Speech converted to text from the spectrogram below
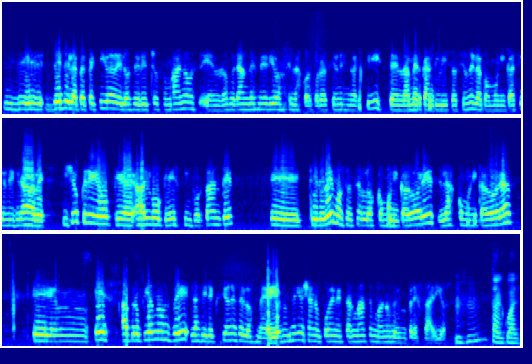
de- desde la perspectiva de los derechos humanos, en los grandes medios, en las corporaciones no existen, la mercantilización de la comunicación es grave, y yo creo que algo que es importante, eh, que debemos hacer los comunicadores, las comunicadoras, eh, es apropiarnos de las direcciones de los medios. Los medios ya no pueden estar más en manos de empresarios. Ujú, tal cual,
